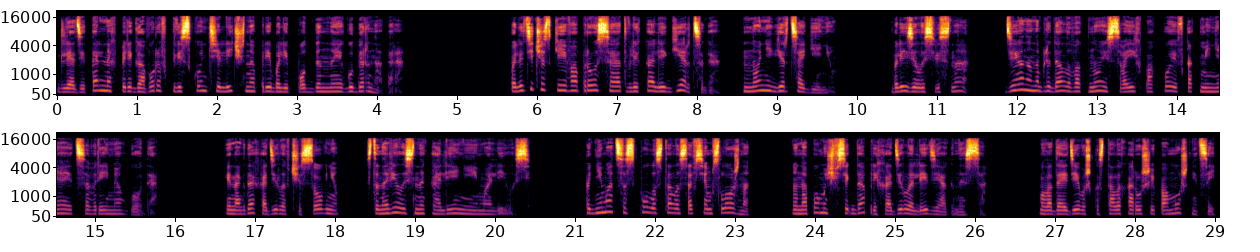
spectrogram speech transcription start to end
Для детальных переговоров к Висконте лично прибыли подданные губернатора. Политические вопросы отвлекали герцога, но не герцогиню. Близилась весна. Диана наблюдала в окно из своих покоев, как меняется время года. Иногда ходила в часовню, становилась на колени и молилась. Подниматься с пола стало совсем сложно, но на помощь всегда приходила леди Агнесса. Молодая девушка стала хорошей помощницей,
